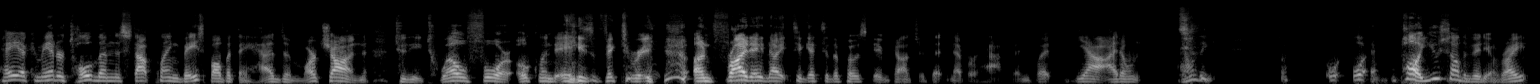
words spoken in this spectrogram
hey, a commander told them to stop playing baseball, but they had to march on to the 12-4 Oakland A's victory on Friday night to get to the post-game concert that never happened. But yeah, I don't I don't think what, Paul, you saw the video, right?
